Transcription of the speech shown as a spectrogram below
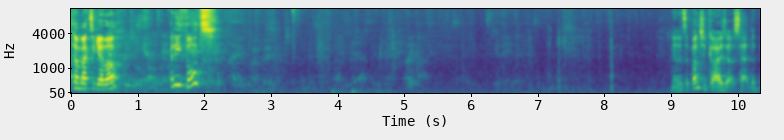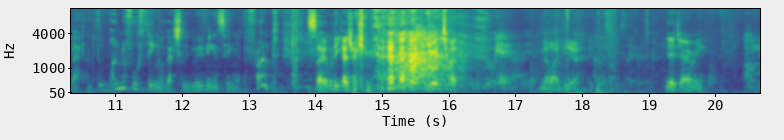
Let's come back together. Any thoughts? Now, there's a bunch of guys outside at the back, and the wonderful thing of actually moving and sitting at the front. So, what do you guys reckon? you enjoy? We have no idea. No idea. Yeah, Jeremy. Um,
